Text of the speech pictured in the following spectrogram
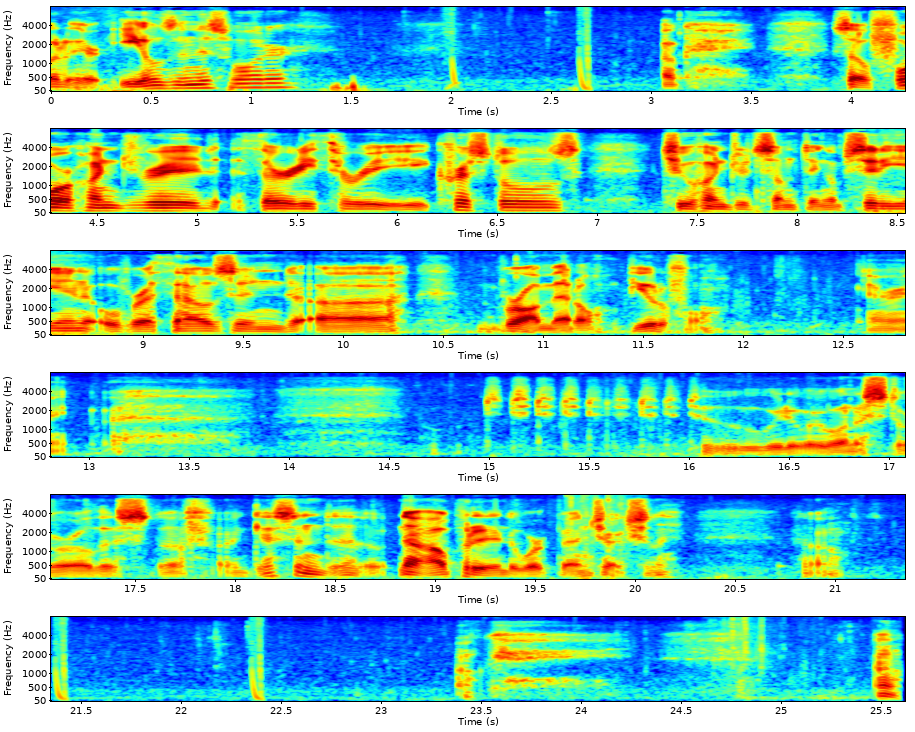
What are there? Eels in this water? Okay. So 433 crystals, 200 something obsidian, over a thousand uh, raw metal. Beautiful. All right. Where do I want to store all this stuff? I guess in the... No, I'll put it in the workbench, actually. So. Okay. Oh.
